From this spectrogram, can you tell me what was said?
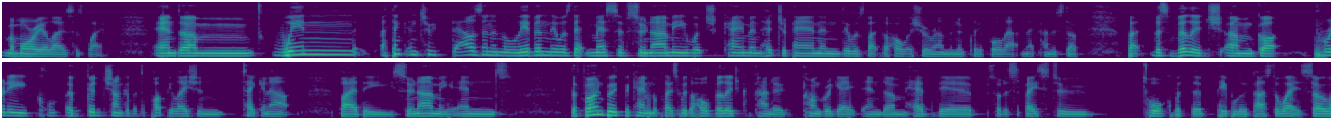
memorialize his wife. And um, when, I think in 2011, there was that massive tsunami which came and hit Japan, and there was like the whole issue around the nuclear fallout and that kind of stuff. But this village um, got pretty a good chunk of its population taken out by the tsunami, and the phone booth became the place where the whole village could kind of congregate and um, have their sort of space to talk with the people who had passed away. So.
